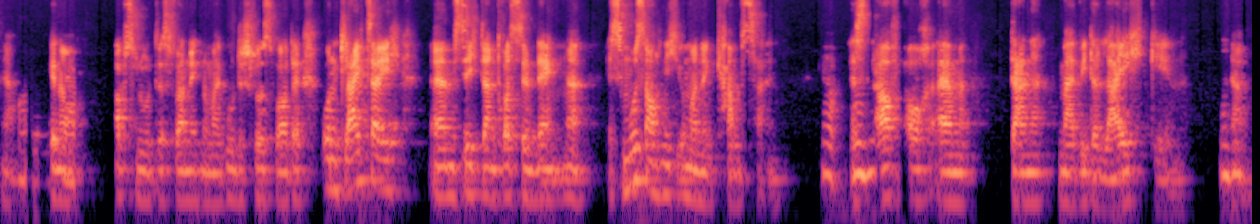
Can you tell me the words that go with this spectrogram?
Ja, Genau, absolut. Das fand ich nochmal gute Schlussworte. Und gleichzeitig ähm, sich dann trotzdem denken, na, es muss auch nicht immer ein Kampf sein. Ja. Es Mhm. darf auch ähm, dann mal wieder leicht gehen. Mhm. Ja.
